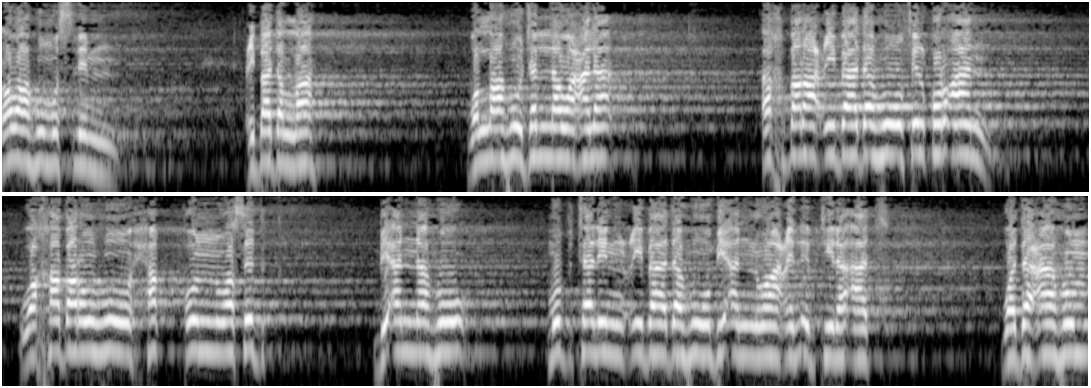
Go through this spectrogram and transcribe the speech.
رواه مسلم. عباد الله والله جل وعلا أخبر عباده في القرآن وخبره حق وصدق بأنه مبتل عباده بأنواع الابتلاءات ودعاهم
